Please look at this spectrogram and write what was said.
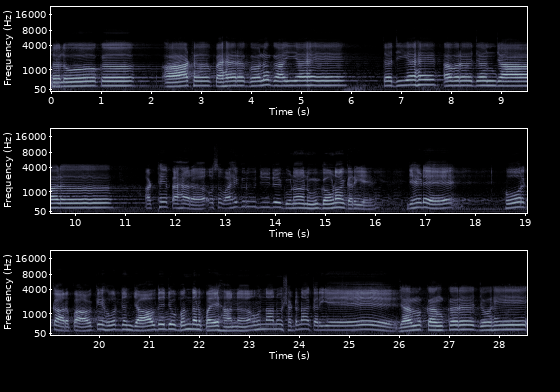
ਸਲੋਕ ਆਠ ਪਹਿਰ ਗੁਣ ਗਾਈਐ। ਤਜੀਐ ਅਵਰ ਜੰਜਾਲ ਅਠੇ ਪਹਿਰ ਉਸ ਵਾਹਿਗੁਰੂ ਜੀ ਦੇ ਗੁਣਾਂ ਨੂੰ ਗਾਉਣਾ ਕਰੀਏ ਜਿਹੜੇ ਹੋਰ ਘਰ ਭਾਵ ਕੇ ਹੋਰ ਜੰਜਾਲ ਦੇ ਜੋ ਬੰਧਨ ਪਏ ਹਨ ਉਹਨਾਂ ਨੂੰ ਛੱਡਣਾ ਕਰੀਏ। ਜਮ ਕੰਕਰ ਜੋਹੇ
